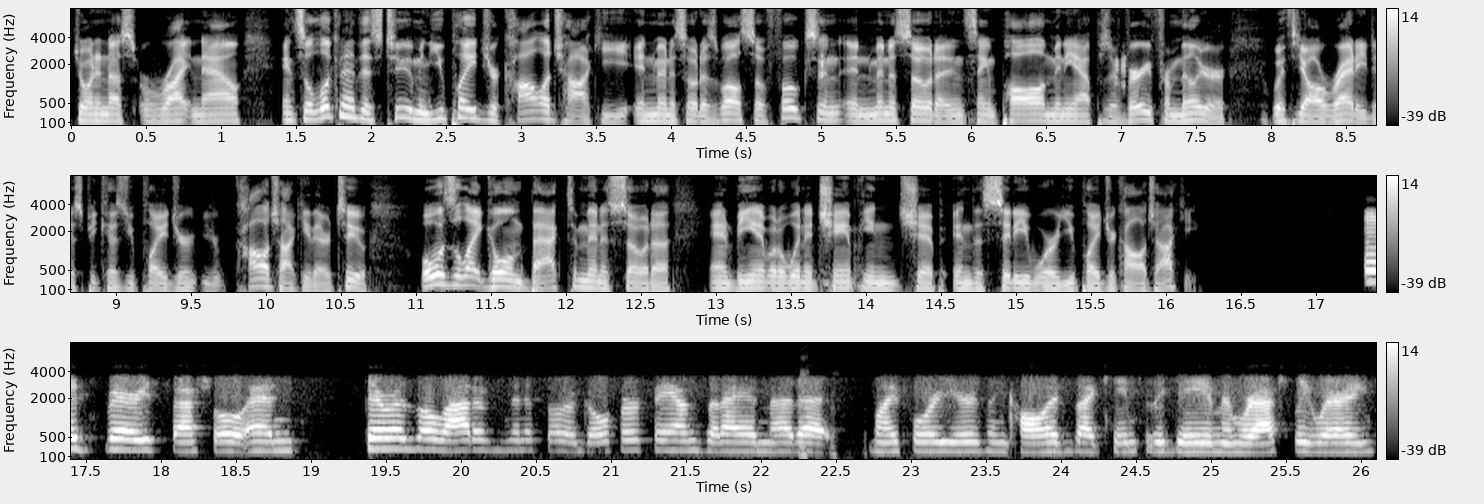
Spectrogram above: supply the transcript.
joining us right now. And so, looking at this too, I mean, you played your college hockey in Minnesota as well. So, folks in, in Minnesota, in St. Paul, and Minneapolis are very familiar with you already, just because you played your, your college hockey there too. What was it like going back to Minnesota and being able to win a championship in the city where you played your college hockey? It's very special, and there was a lot of Minnesota Gopher fans that I had met at my four years in college that came to the game and were actually wearing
